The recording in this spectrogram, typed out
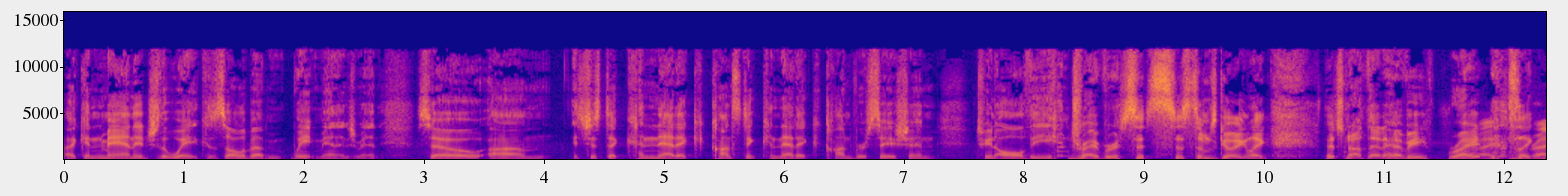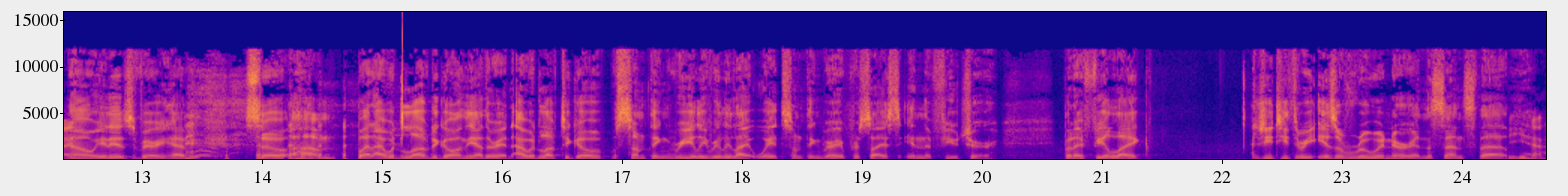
I can manage the weight because it's all about weight management. So, um, it's just a kinetic, constant kinetic conversation between all the driver assist systems going like, it's not that heavy, right?" Right, it's like, right. no, it is very heavy. so, um, but I would love to go on the other end. I would love to go with something really, really lightweight, something very precise in the future. But I feel like GT3 is a ruiner in the sense that Yeah.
